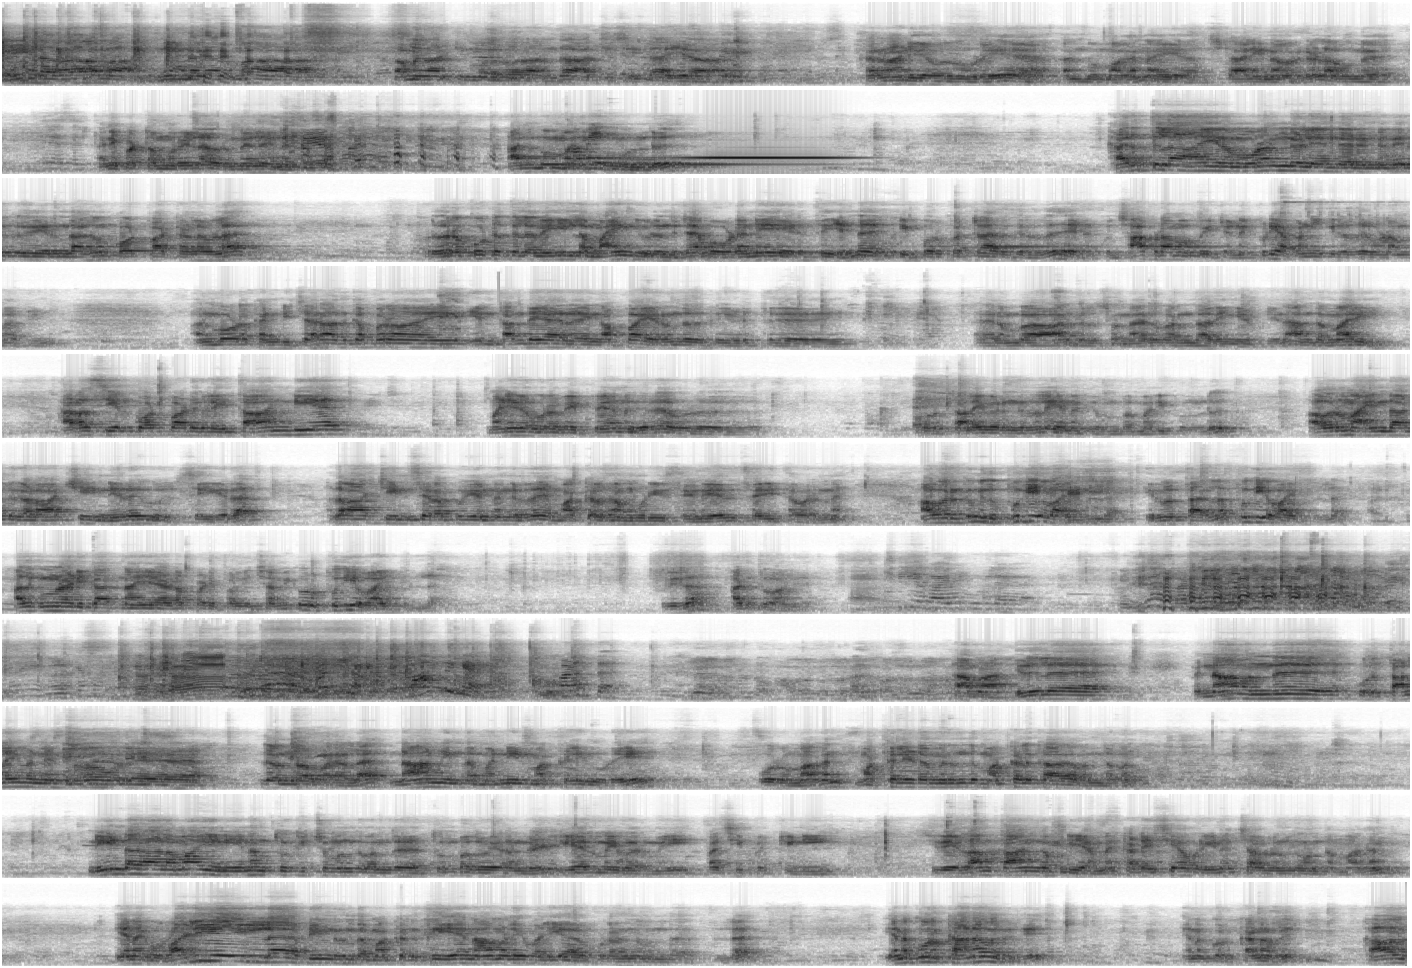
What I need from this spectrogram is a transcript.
நீண்ட காலமா நீண்ட காலமா தமிழ்நாட்டின் முதல்வராக இருந்து ஆட்சி செய்த ஐயா கருணாநிதி அவர்களுடைய அன்பு மகன் ஐயா ஸ்டாலின் அவர்கள். அவங்க தனிப்பட்ட முறையில் அவர் மேலே எனக்கு அன்பும் மதிப்பும் உண்டு. கருத்துல ஆயிரம் முரண்கள் எங்க ரெண்டு பேருக்கு இருந்தாலும் கோட்பாட்டு அளவுல ஒரு தடவை கூட்டத்தில் வெயிலில் மயங்கி விழுந்துட்டேன். அப்போ உடனே எடுத்து என்ன இப்படி பொறுப்பற்றா இருக்கிறது? எனக்கு கொஞ்சம் சாப்பிடாம போயிட்டேன் இப்படியா பண்ணிக்கிறது உடம்பு? அப்படின்னு அன்போட கண்டிச்சார். அதுக்கப்புறம் என் தந்தையார் எங்கள் அப்பா இறந்ததுக்கு எடுத்து ரொம்ப ஆறுதல் சொன்னார். வருந்தாதீங்க அப்படின்னா. அந்த மாதிரி அரசியல் கோட்பாடுகளை தாண்டிய மனித உறவை பேணுகிற ஒரு ஒரு தலைவருங்கிறதுல எனக்கு ரொம்ப மதிப்பு உண்டு. அவரும் ஐந்தாண்டுகள் ஆட்சியை நிறைவு செய்கிறார். ஆட்சியின் சிறப்பு என்னங்கிறத மக்கள் தான் முடிவு செய்யணும். எது சரி தவறுன்னு அவருக்கும் இது புதிய வாய்ப்பு இல்லை. இருபத்தாறுல புதிய வாய்ப்பு இல்லை. அதுக்கு முன்னாடி காட்டின ஐயா எடப்பாடி பழனிசாமிக்கு ஒரு புதிய வாய்ப்பு இல்லை. புரியுதா? அடுத்து வாங்க. ஆமா இதுல இப்ப நான் வந்து ஒரு தலைவன் என்றோ ஒரு இது ஒன்றோ வரல. நான் இந்த மண்ணின் மக்களினுடைய ஒரு மகன். மக்களிடமிருந்து மக்களுக்காக வந்தவன். நீண்ட காலமா என் இனம் தூக்கி சுமந்து வந்த துன்ப துயரங்கள் ஏழ்மை வறுமை பசி பட்டினி இதையெல்லாம் தாங்க முடியாம கடைசியா ஒரு இனச்சாவிலிருந்து வந்த மகன். எனக்கு வழியே இல்லை அப்படின்னு இருந்த மக்களுக்கு ஏன் நாமளே வழியாக கூடாதுன்னு வந்த இல்லை எனக்கு ஒரு கனவு இருக்கு. எனக்கு ஒரு கனவு. கால்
